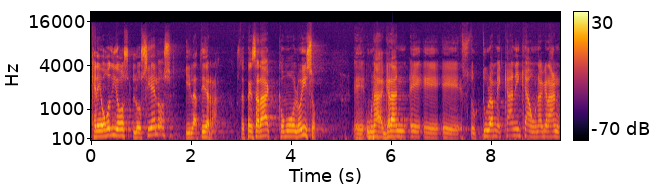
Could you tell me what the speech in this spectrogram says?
creó Dios los cielos y la tierra. Usted pensará cómo lo hizo. Eh, una gran eh, eh, estructura mecánica, una gran,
